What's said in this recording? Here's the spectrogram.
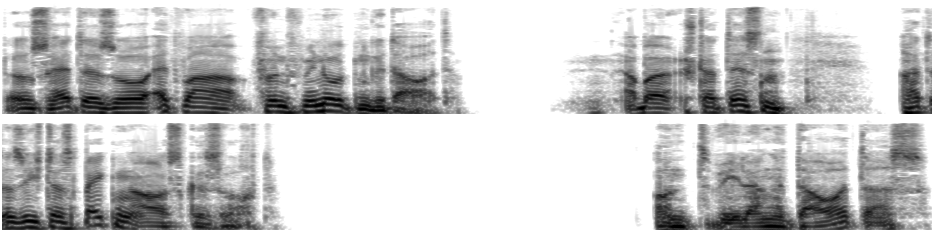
Das hätte so etwa fünf Minuten gedauert. Aber stattdessen hat er sich das Becken ausgesucht. Und wie lange dauert das?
